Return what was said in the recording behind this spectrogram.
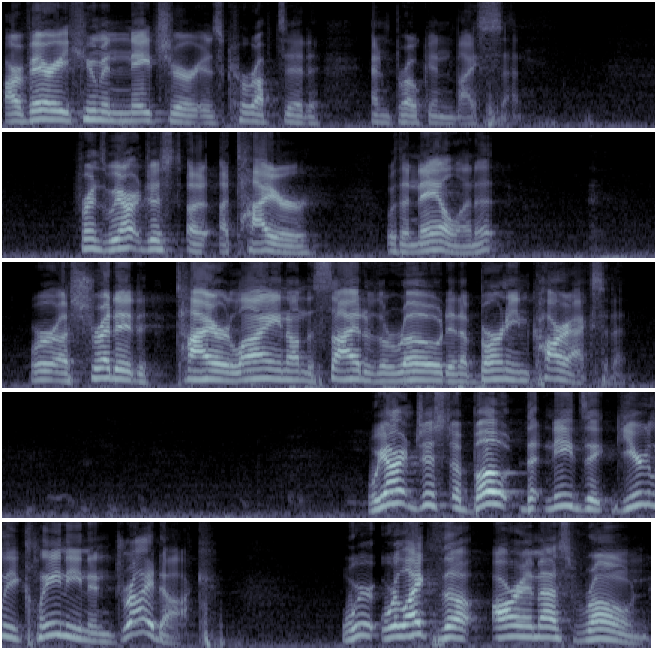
Our very human nature is corrupted and broken by sin. Friends, we aren't just a, a tire with a nail in it. We're a shredded tire lying on the side of the road in a burning car accident. We aren't just a boat that needs a yearly cleaning and dry dock. We're, we're like the RMS Rhone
